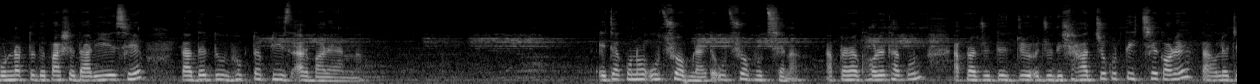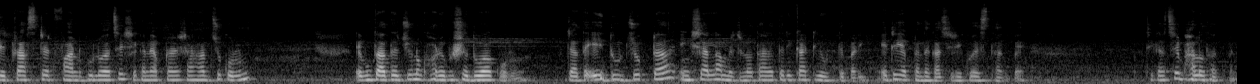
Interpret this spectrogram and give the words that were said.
বন্যার্থদের পাশে দাঁড়িয়েছে, তাদের দুর্ভোগটা প্লিজ আর বাড়ায় না। এটা কোনো উৎসব না, এটা উৎসব হচ্ছে না। আপনারা ঘরে থাকুন, আপনার যদি যদি সাহায্য করতে ইচ্ছে করে, তাহলে যে ট্রাস্টেড ফান্ডগুলো আছে, সেখানে আপনারা সাহায্য করুন এবং তাদের জন্য ঘরে বসে দোয়া করুন, যাতে এই দুর্যোগটা ইনশাল্লাহ আমরা যেন তাড়াতাড়ি কাটিয়ে উঠতে পারি। এটাই আপনাদের কাছে রিকোয়েস্ট থাকবে। ঠিক আছে? ভালো থাকবেন।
